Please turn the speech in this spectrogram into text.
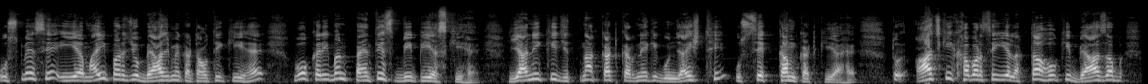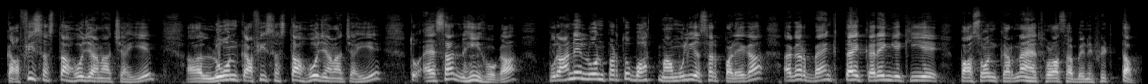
उसमें से ईएमआई पर जो ब्याज में कटौती की है, वो करीबन 35 बीपीएस की है। यानी कि जितना कट करने की गुंजाइश थी, उससे कम कट किया है। तो आज की खबर से ये लगता हो कि ब्याज अब काफ़ी सस्ता हो जाना चाहिए लोन काफ़ी सस्ता हो जाना चाहिए तो ऐसा नहीं होगा। पुराने लोन पर तो बहुत मामूली असर पड़ेगा। अगर बैंक तय करेंगे कि ये पास ऑन करना है थोड़ा सा बेनिफिट तब।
